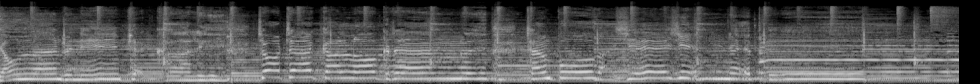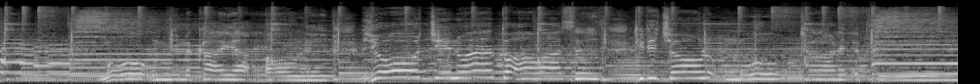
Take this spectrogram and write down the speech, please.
ပြောင်းလန်းတွင်နေဖြတ်ခါလေးကြောတက်ကလောကရန်တွေထံပိုးကရဲရင်နဲ့ဖေမိုးမြင်မခါရအောင်လေရိုးကျင်နွမ်းသွားပါစေဒီတစ်ချောင်းလို့မိုးထားတဲ့အဖေ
